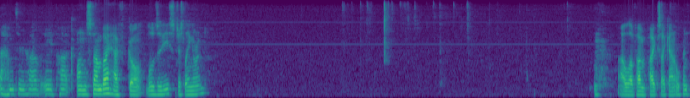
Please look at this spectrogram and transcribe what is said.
I happen to have a pack on standby. I've got loads of these just laying around. I love having packs I can't open.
